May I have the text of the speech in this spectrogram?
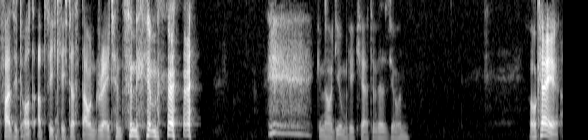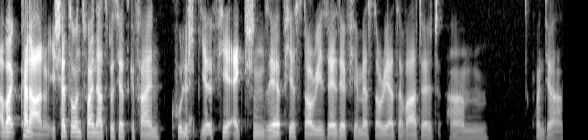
quasi dort absichtlich das Downgrade hinzunehmen. genau die umgekehrte Version. Okay, aber keine Ahnung. Ich schätze, uns beiden hat es bis jetzt gefallen. Cooles. Spiel, viel Action, sehr viel Story, sehr, sehr viel mehr Story als erwartet. Ähm, und ja,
